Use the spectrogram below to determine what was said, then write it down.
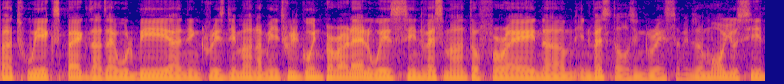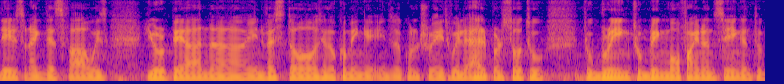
but we expect that there will be an increased demand. I mean, it will go in parallel with the investment of foreign um, investors in Greece. I mean, the more you see deals like this far with European uh, investors, you know, coming in the country, it will help also to, bring to bring more financing and to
